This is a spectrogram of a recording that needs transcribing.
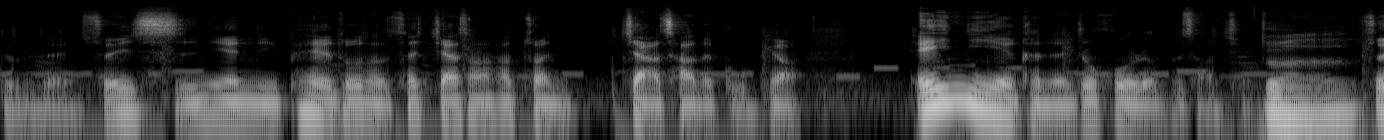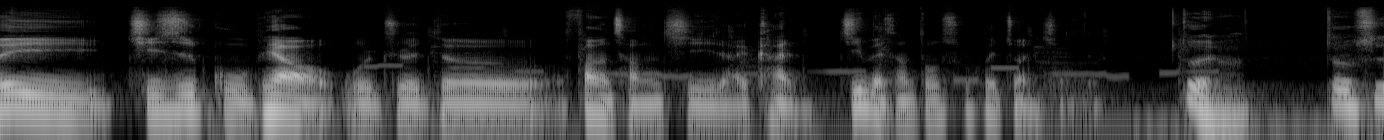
对不对？所以十年你配了多少，再加上它赚价差的股票，哎，你也可能就获得不少钱。对啊，所以其实股票，我觉得放长期来看，基本上都是会赚钱的。对啊，就是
